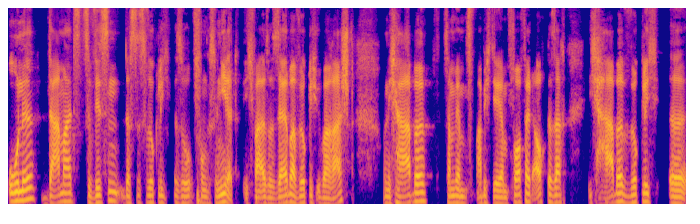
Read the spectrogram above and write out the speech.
ohne damals zu wissen, dass es wirklich so funktioniert. Ich war also selber wirklich überrascht und ich habe, das haben wir, habe ich dir im Vorfeld auch gesagt, ich habe wirklich äh,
